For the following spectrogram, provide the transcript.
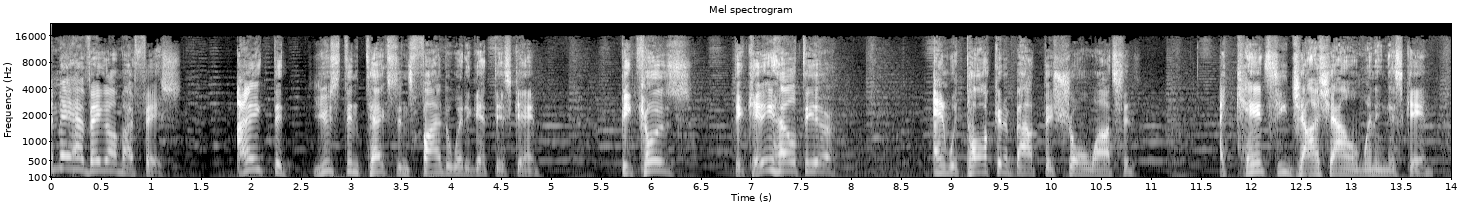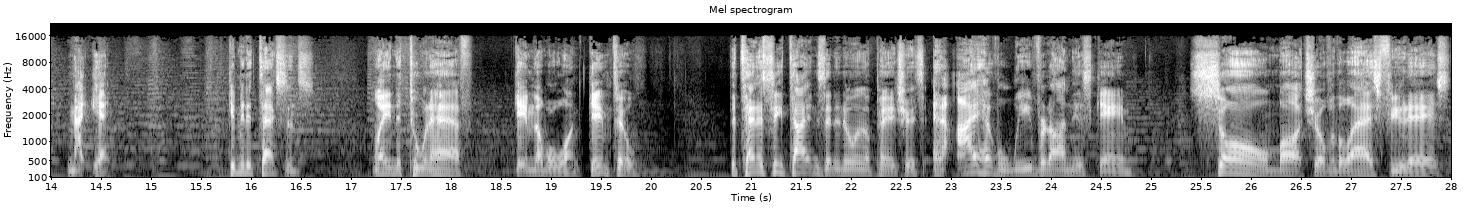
I may have egg on my face. I think the Houston Texans find a way to get this game because they're getting healthier, and we're talking about Deshaun Watson. I can't see Josh Allen winning this game. Not yet. Give me the Texans. Laying the two and a half. Game number one. Game two. The Tennessee Titans and the New England Patriots. And I have wavered on this game so much over the last few days.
